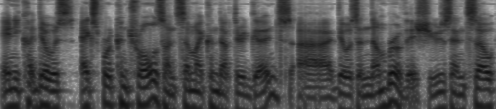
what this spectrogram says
any. There was export controls on semiconductor goods. Uh, there was a number of issues, and so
